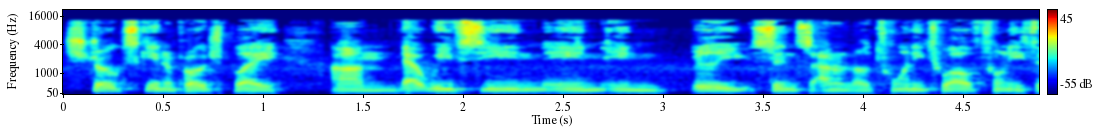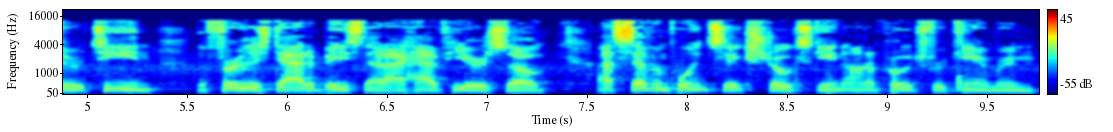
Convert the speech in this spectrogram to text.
stroke gain approach play um, that we've seen in, in really since, I don't know, 2012, 2013, the furthest database that I have here. So a 7.6 strokes gain on approach for Cameron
